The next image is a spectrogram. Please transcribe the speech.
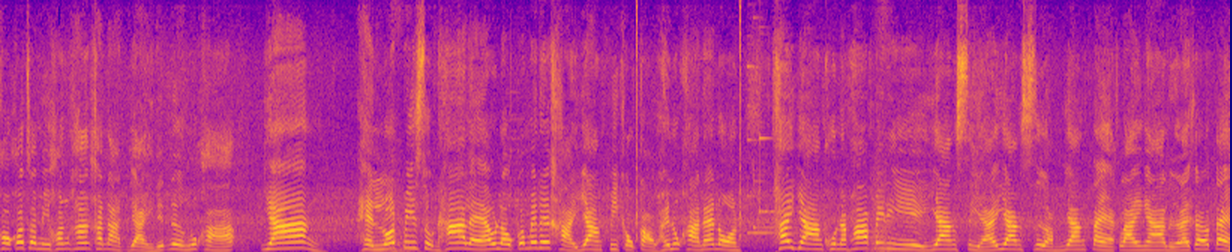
เขาก็จะมีค่อนข้างขนาดใหญ่นิดนึงลูกค้ายาง เห็นรถปี 05 แล้วเราก็ไม่ได้ขายยางปีเก่าๆให้ลูกค้าแน่นอน ถ้ายางคุณภาพไม่ดี ยางเสีย ยางเสื่อม ยางแตกรายงานหรืออะไรก็แล้วแต่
